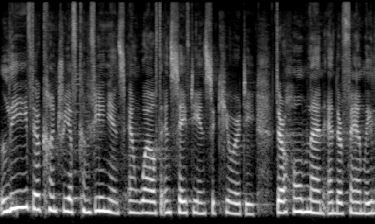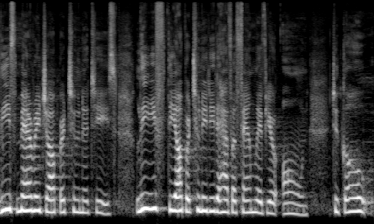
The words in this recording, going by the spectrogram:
leave their country of convenience and wealth and safety and security, their homeland and their family, leave marriage opportunities, leave the opportunity to have a family of your own, to go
